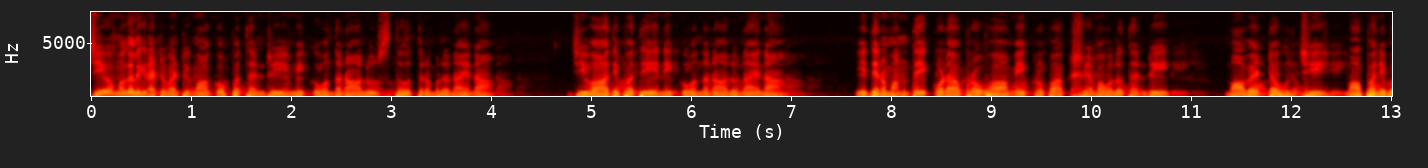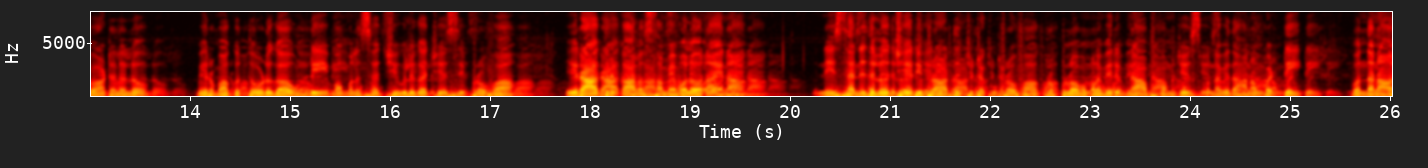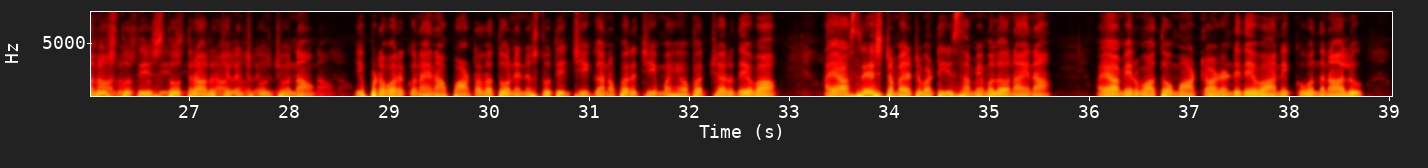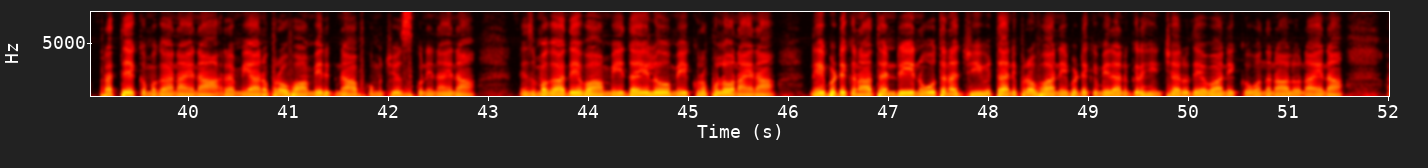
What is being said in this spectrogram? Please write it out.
జీవము కలిగినటువంటి మా గొప్ప తండ్రి మీకు వందనాలు స్తోత్రములు నాయన. జీవాధిపతి నీకు వందనాలు నాయన. ఈ దినమంతా కూడా ప్రభా మీ కృపాక్షేమములు తండ్రి మా వెంట ఉంచి మా పని బాటలలో మీరు మాకు తోడుగా ఉండి మమ్మల్ని సజీవులుగా చేసి ప్రభా ఈ రాత్రి సమయంలో నాయన నీ సన్నిధిలో చేరి ప్రార్థించుటకు ప్రభా కృపలో మమ్మల్ని మీరు జ్ఞాపకం చేసుకున్న విధానం బట్టి వందనాలు స్తుతి స్తోత్రాలు చెల్లించుకుంటున్నాం ఇప్పటి వరకు నైనా పాటలతో నేను స్తుతించి గణపరిచి మహిమపరిచారు దేవా. అయా శ్రేష్టమైనటువంటి ఈ సమయంలో నాయన అయా మీరు మాతో మాట్లాడండి దేవా. నీకు వందనాలు. ప్రత్యేకముగా నాయన రమ్యాను ప్రభా మీరు జ్ఞాపకం చేసుకుని నాయన నిజముగా దేవా మీ దయలో మీ కృపలో నాయన నీ బిడ్డకు నా తండ్రి నూతన జీవితాన్ని ప్రభా నీ బిడ్డకి మీరు అనుగ్రహించారు దేవా నీకు వందనాలు నాయన.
